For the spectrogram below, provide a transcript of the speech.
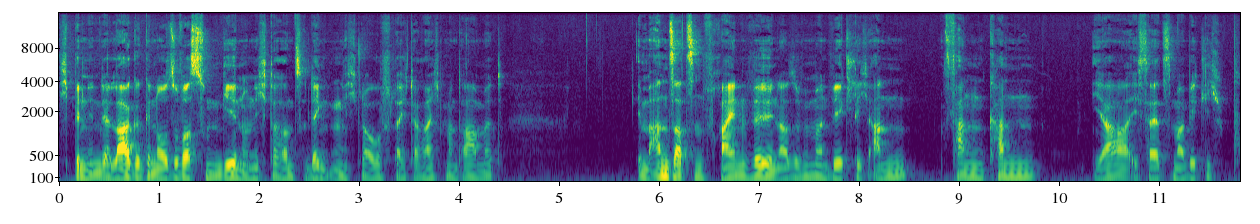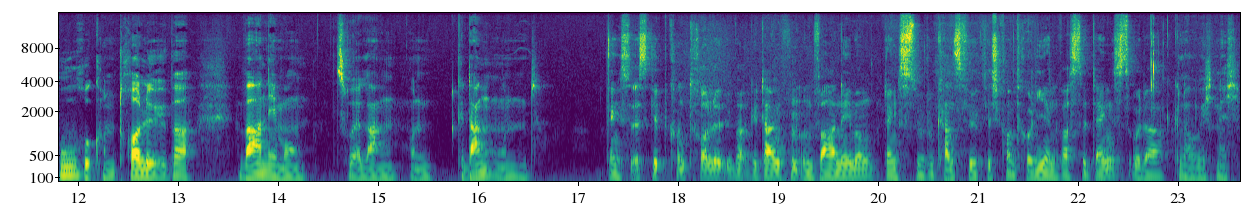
ich bin in der Lage, genau sowas zu umgehen und nicht daran zu denken. Ich glaube, vielleicht erreicht man damit im Ansatz einen freien Willen. Also, wenn man wirklich anfangen kann, ja, ich sage jetzt mal wirklich pure Kontrolle über Wahrnehmung zu erlangen und Gedanken und Denkst du, es gibt Kontrolle über Gedanken und Wahrnehmung? Denkst du, du kannst wirklich kontrollieren, was du denkst oder? Glaube ich nicht.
